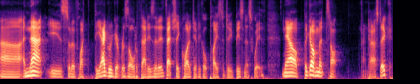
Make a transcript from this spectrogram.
Uh, and that is sort of like the aggregate result of that is that it's actually quite a difficult place to do business with. Now, the government's not fantastic.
